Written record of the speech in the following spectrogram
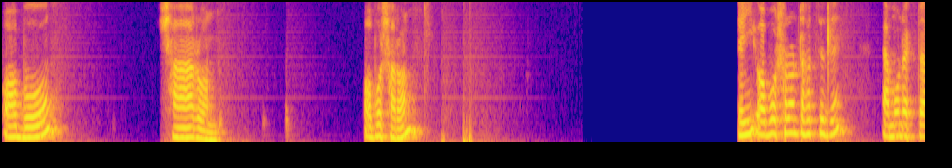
অবসারণ। অবসারণ? এই অবসরণটা হচ্ছে যে এমন একটা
